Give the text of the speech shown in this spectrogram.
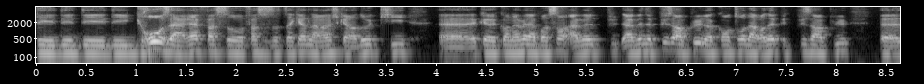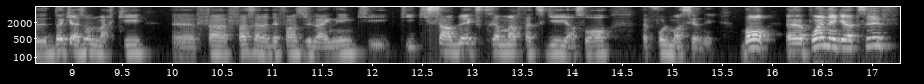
des, gros arrêts face, aux attaquants de l'Avalanche Colorado qui euh, qu'on avait l'impression avait, de plus en plus le contrôle rondelle et de plus en plus euh, d'occasions de marquer euh, face à la défense du Lightning qui, qui, semblait extrêmement fatigué hier soir, il faut le mentionner. Bon, point négatif,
